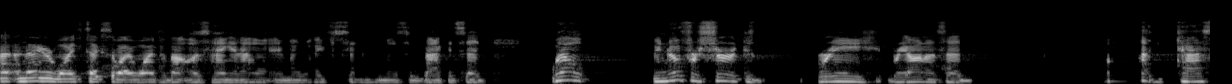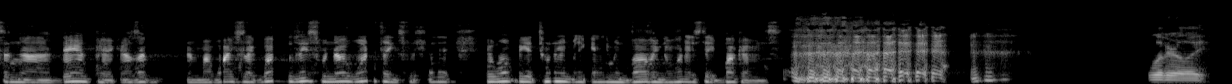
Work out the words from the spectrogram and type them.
I know your wife texted my wife about us hanging out, and my wife sent a message back and said, "Well, we know for sure because Bree Brianna said, well, Cass and uh, Dan pick." I was like, and my wife's like, "Well, at least we know one thing's for sure: it won't be a tournament game involving the Ohio State Buckeyes." Literally.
